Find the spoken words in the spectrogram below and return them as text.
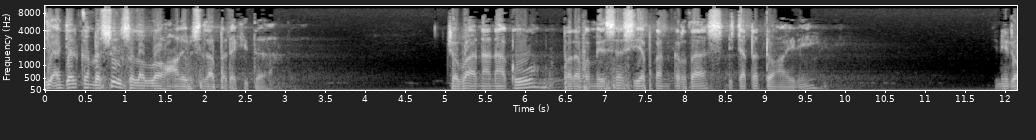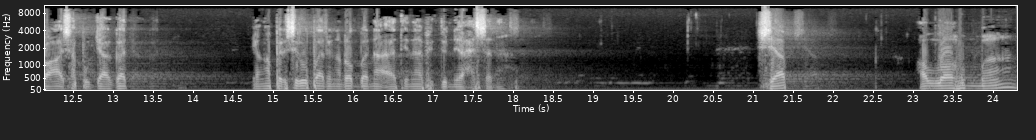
diajarkan Rasul sallallahu alaihi wasallam pada kita. Coba anak-anakku, para pemirsa siapkan kertas, dicatat doa ini. Ini doa sapu jagat yang hampir serupa dengan Rabbana atina fid dunya hasanah. Siap? Allahumma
